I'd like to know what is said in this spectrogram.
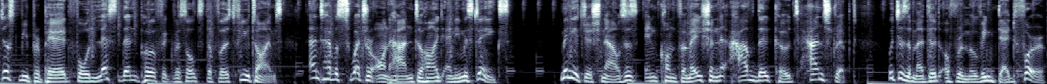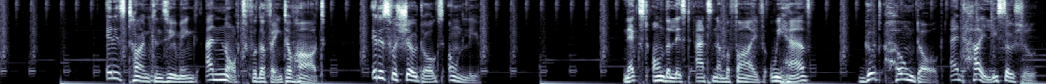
just be prepared for less than perfect results the first few times and have a sweater on hand to hide any mistakes. Miniature schnauzers in conformation have their coats hand stripped, which is a method of removing dead fur. It is time consuming and not for the faint of heart. It is for show dogs only. Next on the list at number 5 we have Good home dog and highly social.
